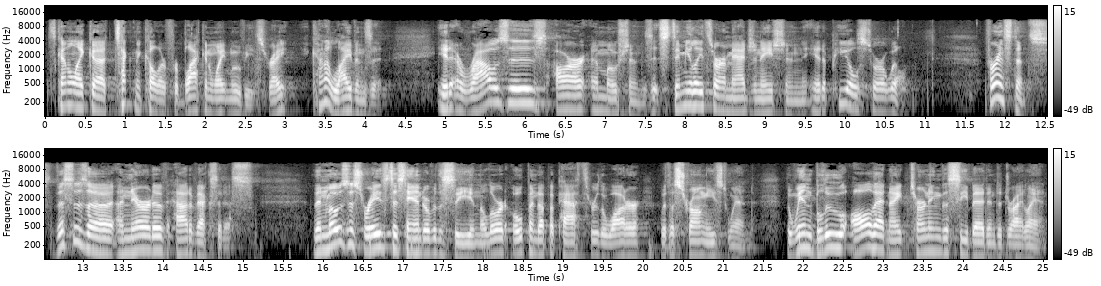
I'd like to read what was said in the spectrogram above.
It's kind of like a technicolor for black and white movies, right? It kind of livens it. It arouses our emotions, it stimulates our imagination, it appeals to our will. For instance, this is a, a, narrative out of Exodus. Then Moses raised his hand over the sea, and the Lord opened up a path through the water with a strong east wind. The wind blew all that night, turning the seabed into dry land.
